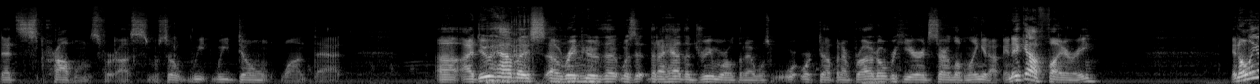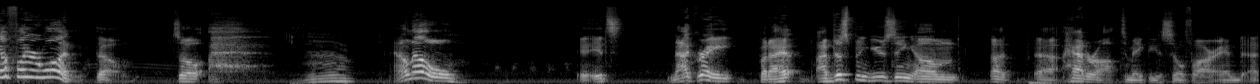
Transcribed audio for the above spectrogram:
that's problems for us. So we, we don't want that. Uh, I do have a, a, rapier that was it that I had in the dream world that I was worked up, and I brought it over here and started leveling it up, and it got fiery. It only got fire one though, so I don't know. It's not great, but I have, I've just been using um, uh, uh, Hatteroth to make these so far, and uh,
